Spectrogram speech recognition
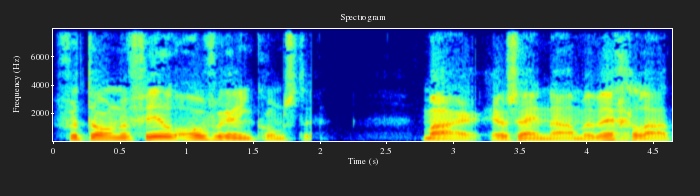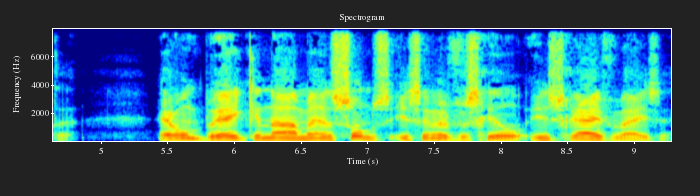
vertonen veel overeenkomsten. Maar er zijn namen weggelaten. Er ontbreken namen en soms is er een verschil in schrijfwijze.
